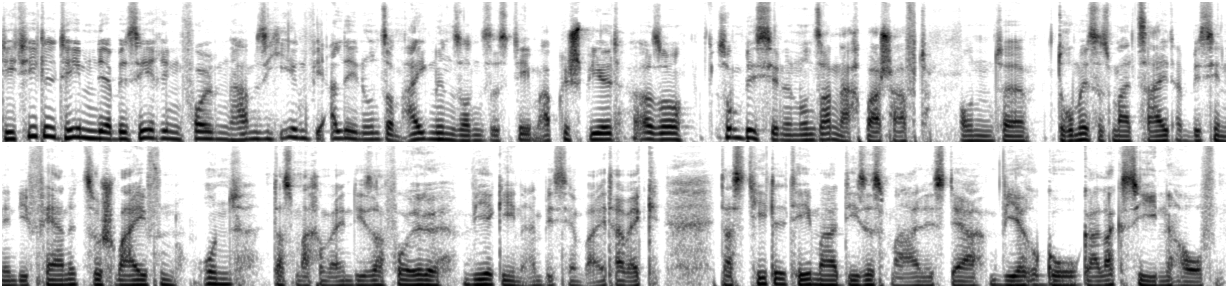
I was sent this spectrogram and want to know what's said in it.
Die Titelthemen der bisherigen Folgen haben sich irgendwie alle in unserem eigenen Sonnensystem abgespielt, also so ein bisschen in unserer Nachbarschaft. Und äh, drum ist es mal Zeit, ein bisschen in die Ferne zu schweifen. Und das machen wir in dieser Folge. Wir gehen ein bisschen weiter weg. Das Titelthema dieses Mal ist der Virgo-Galaxienhaufen.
